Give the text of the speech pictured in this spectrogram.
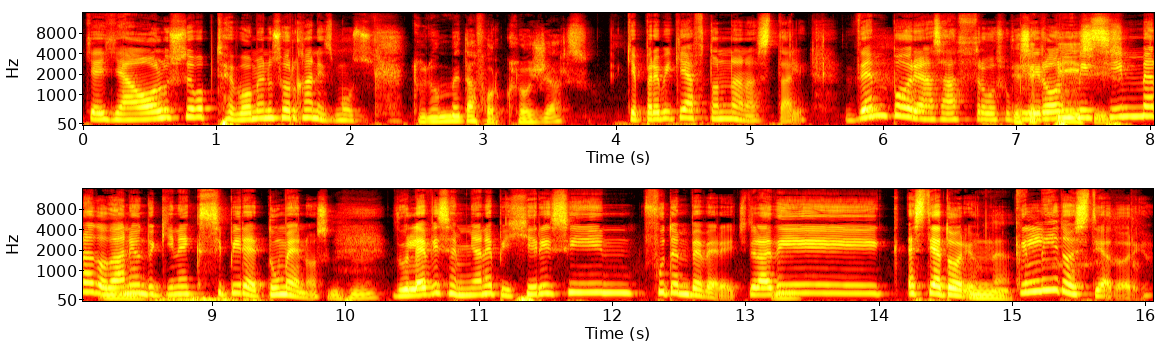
και για όλους τους εποπτευόμενους οργανισμούς. Τούτο με τα foreclosures. Και πρέπει και αυτό να αναστάλει. Δεν μπορεί ένας άνθρωπος που Τις πληρώνει εκποίησεις. σήμερα το δάνειο του και είναι εξυπηρετούμενος. Δουλεύει σε μια επιχείρηση food and beverage, δηλαδή εστιατόριο. Ναι. Κλεί το εστιατόριο.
